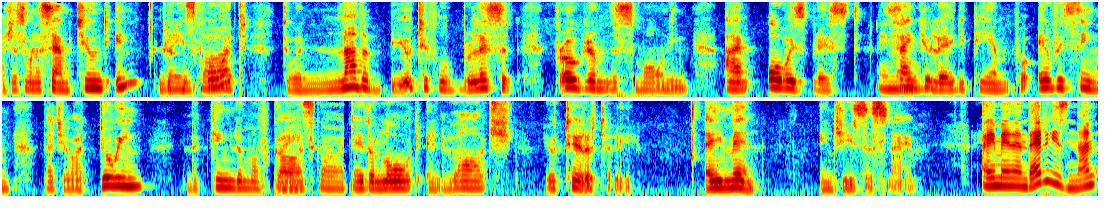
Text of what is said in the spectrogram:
I just want to say I'm tuned in, looking Praise forward God. to another beautiful, blessed program this morning. I'm always blessed. Amen. Thank you, Lady PM, for everything that you are doing in the kingdom of God. Praise God. May the Lord enlarge your territory. Amen. In Jesus' name. Amen and that is none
